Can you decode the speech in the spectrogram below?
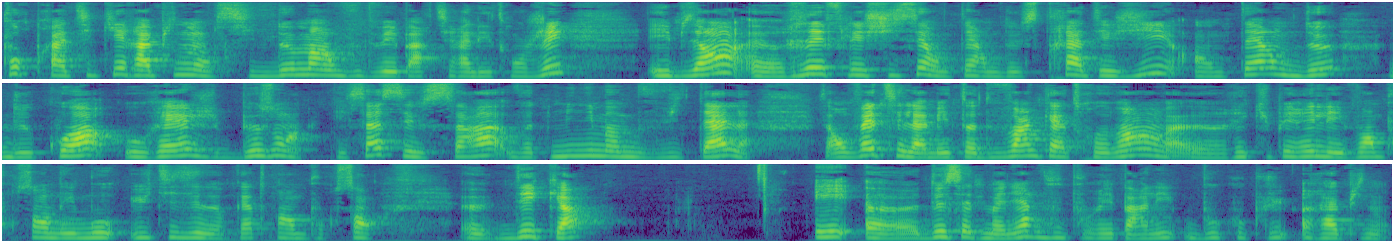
pour pratiquer rapidement. Si demain vous devez partir à l'étranger, eh bien réfléchissez en termes de stratégie, en termes de de quoi aurais-je besoin. Et ça, c'est ça votre minimum vital. En fait, c'est la méthode 20-80, récupérer les 20% des mots utilisés dans 80% des cas et euh, de cette manière, vous pourrez parler beaucoup plus rapidement.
